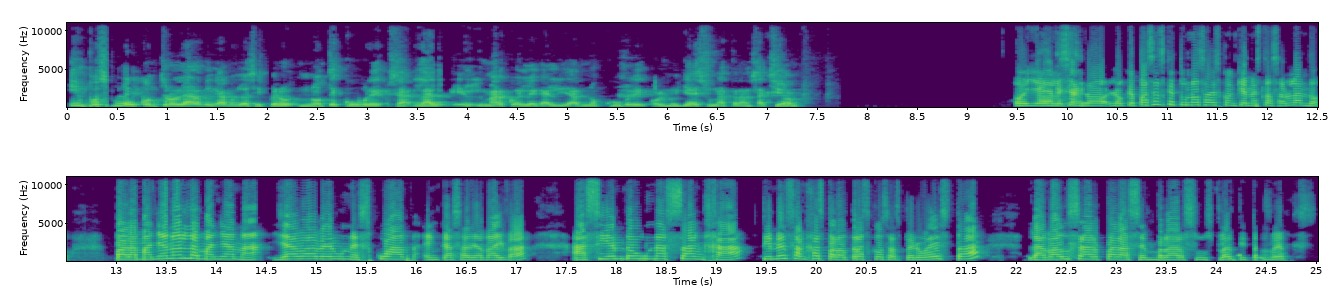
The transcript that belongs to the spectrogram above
imposible de controlar, digámoslo así, pero no te cubre, o sea, la- el marco de legalidad no cubre cuando ya es una transacción. Oye, Aunque sea- Alejandro, lo que pasa es que tú no sabes con quién estás hablando. Para mañana en la mañana ya va a haber un squad en casa de Adaiva haciendo una zanja. Tiene zanjas para otras cosas, pero esta la va a usar para sembrar sus plantitas verdes.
